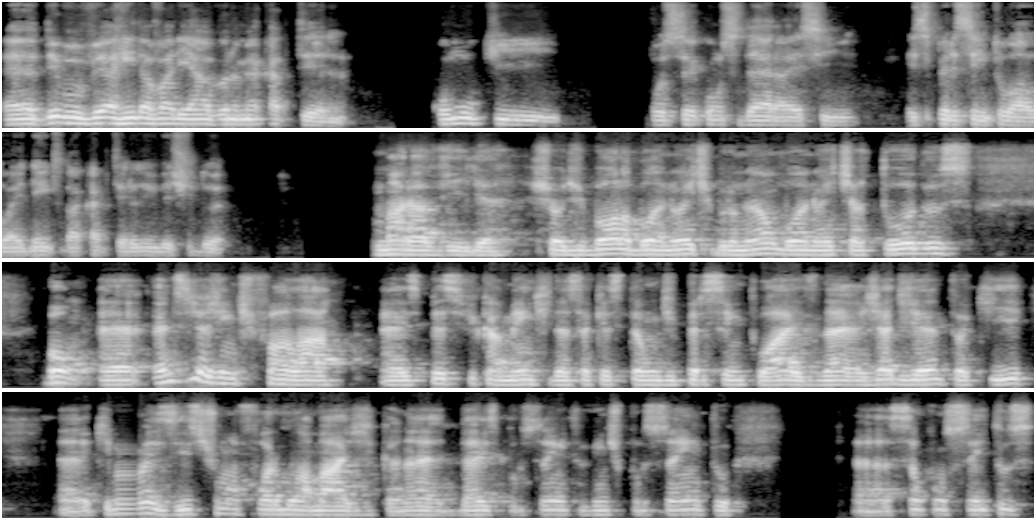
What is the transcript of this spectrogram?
é, devo ver a renda variável na minha carteira? Como que você considera esse, esse percentual aí dentro da carteira do investidor? Maravilha, show de bola. Boa noite, Brunão. Boa noite a todos. Bom, é, antes de a gente falar é, especificamente dessa questão de percentuais, né, já adianto aqui é, que não existe uma fórmula mágica, né, 10%, 20%. Uh, são conceitos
